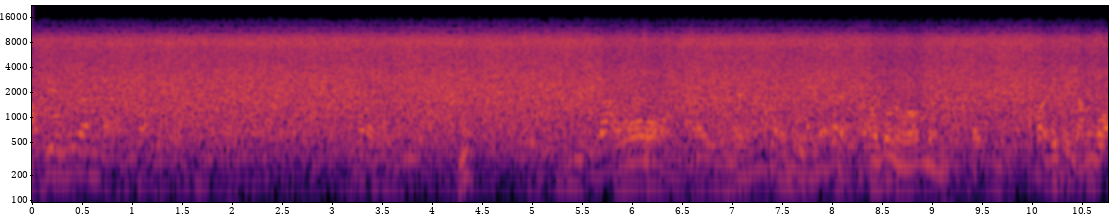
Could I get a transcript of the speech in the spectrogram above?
ข้างขึ้นได้ยืนเขาต้องร้องเงินก็จะไปยังวอ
